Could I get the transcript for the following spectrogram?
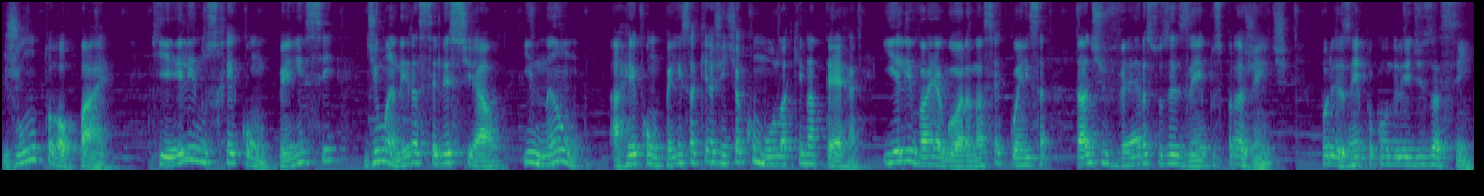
junto ao Pai que Ele nos recompense de maneira celestial e não a recompensa que a gente acumula aqui na Terra. E ele vai agora na sequência dar diversos exemplos para a gente. Por exemplo, quando ele diz assim,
